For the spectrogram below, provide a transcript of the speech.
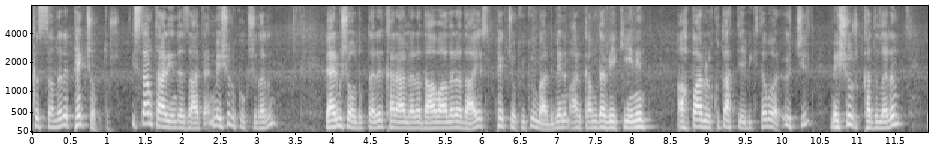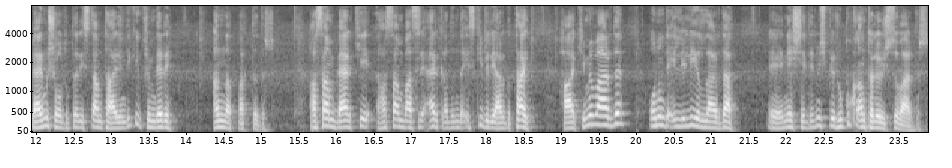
kıssaları pek çoktur. İslam tarihinde zaten meşhur hukukçuların vermiş oldukları kararlara, davalara dair pek çok hüküm vardı. Benim arkamda Veki'nin Ahbarül Kudat diye bir kitabı var. Üç cilt meşhur kadıların vermiş oldukları İslam tarihindeki hükümleri anlatmaktadır. Hasan Berki, Hasan Basri Erk adında eski bir yargıtay hakimi vardı. Onun da 50'li yıllarda e, neşredilmiş bir hukuk antolojisi vardır.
